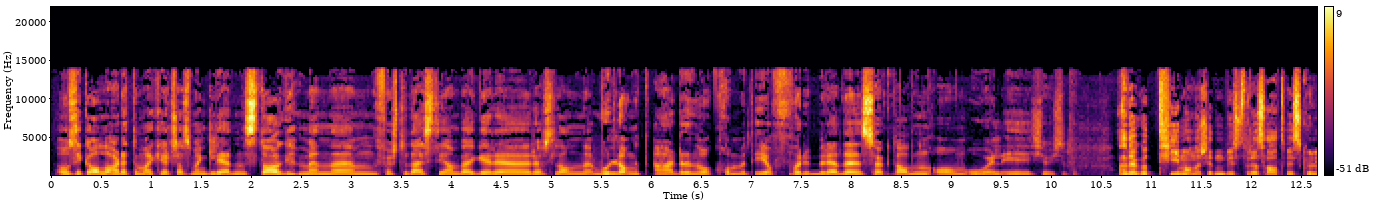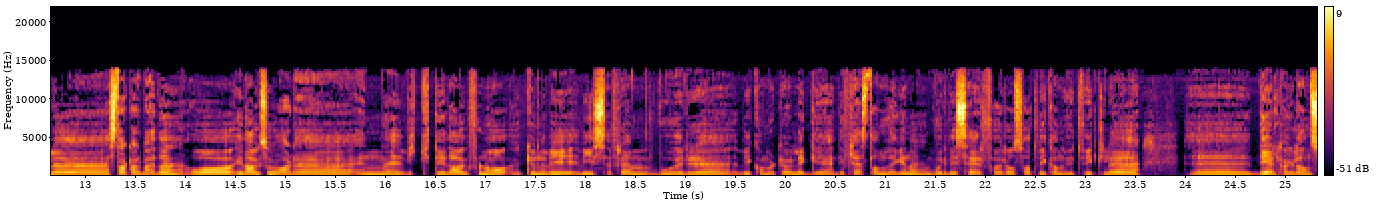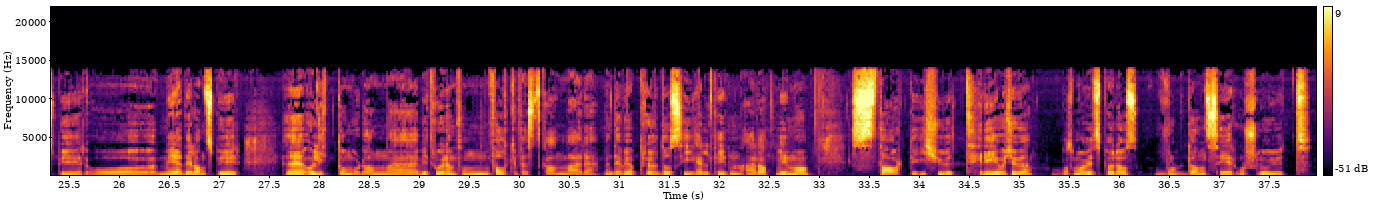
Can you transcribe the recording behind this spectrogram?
oss ikke alle har dette markert seg som en gledens dag, men eh, først til deg, Stian Berger eh, Røsland. Hvor langt er dere nå kommet i å forberede søknaden om OL i 2022? Det har gått ti måneder siden bystyret sa at vi skulle starte arbeidet. Og i dag så var det en viktig dag, for nå kunne vi vise frem hvor vi kommer til å legge de fleste anleggene. Hvor vi ser for oss at vi kan utvikle deltakerlandsbyer og medielandsbyer. Eh, og litt om hvordan eh, vi tror en sånn folkefest kan være. Men det vi har prøvd å si hele tiden, er at vi må starte i 2023. Og så må vi spørre oss hvordan ser Oslo ut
